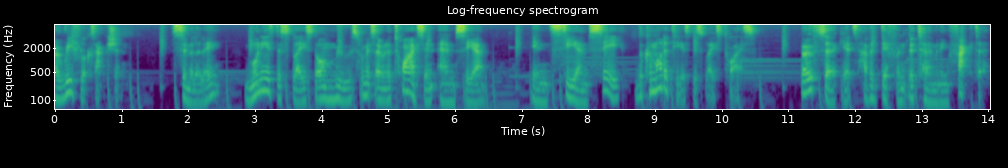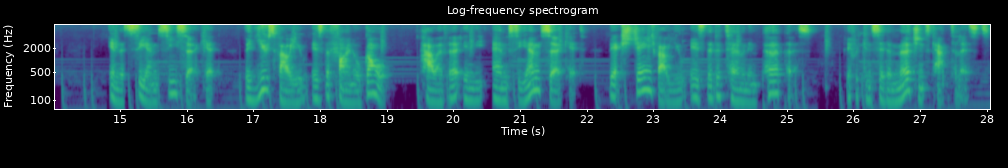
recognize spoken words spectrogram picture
a reflux action. Similarly, money is displaced or moves from its owner twice in MCM. In CMC, the commodity is displaced twice. Both circuits have a different determining factor. In the CMC circuit, the use value is the final goal. However, in the MCM circuit, the exchange value is the determining purpose. If we consider merchants capitalists,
